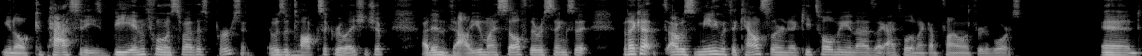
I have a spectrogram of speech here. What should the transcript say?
you know, capacities be influenced by this person. It was a Mhm. toxic relationship. I didn't value myself. There was things that, but I got, I was meeting with the counselor and like he told me, and I was like, I told him like I'm filing for divorce, and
